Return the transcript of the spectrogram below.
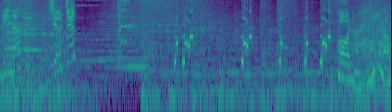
みんな集中。ほらほら。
